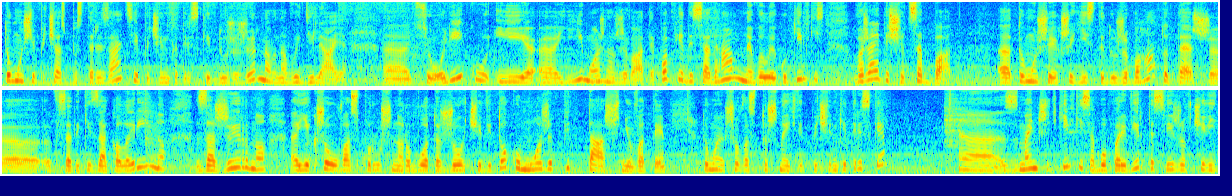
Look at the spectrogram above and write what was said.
Тому що під час пастеризації печінка тріски дуже жирна, вона виділяє е, цю олійку і е, її можна вживати. По 50 грам, невелику кількість. Вважайте, що це бад. Е, Тому що якщо їсти дуже багато, теж е, все-таки закалорійно, зажирно. Е, Якщо у вас порушена робота жовчі відтоку, може підташнювати. Тому якщо вас тошнить від печінки тріски, зменшіть кількість або перевірте свій жовчий.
